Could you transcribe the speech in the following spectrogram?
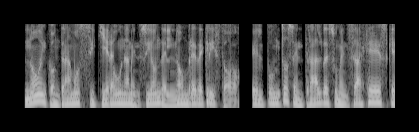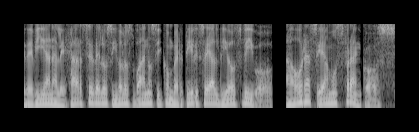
no encontramos siquiera una mención del nombre de Cristo. El punto central de su mensaje es que debían alejarse de los ídolos vanos y convertirse al Dios vivo. Ahora seamos francos.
